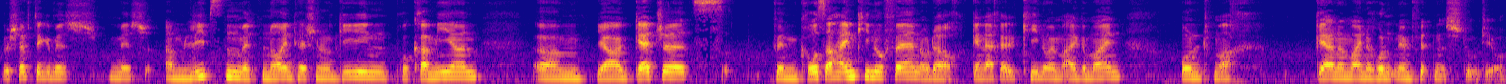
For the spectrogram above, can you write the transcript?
beschäftige ich mich am liebsten mit neuen Technologien, Programmieren, ähm, ja, Gadgets, bin großer Heimkino-Fan oder auch generell Kino im Allgemeinen und mache gerne meine Runden im Fitnessstudio.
